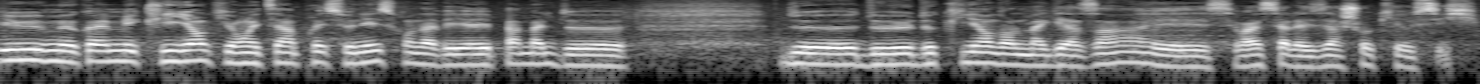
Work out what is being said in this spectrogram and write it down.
Il y a eu quand même mes clients qui ont été impressionnés parce qu'on avait pas mal de, de, clients dans le magasin et c'est vrai ça les a choqués aussi.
